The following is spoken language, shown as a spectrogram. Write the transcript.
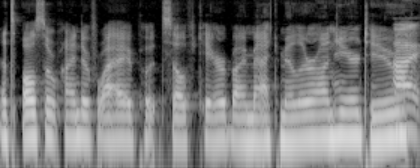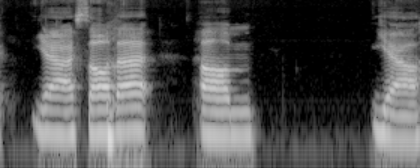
That's also kind of why I put self-care by Mac Miller on here too. I yeah, I saw that. Um yeah.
